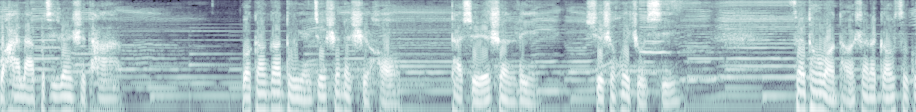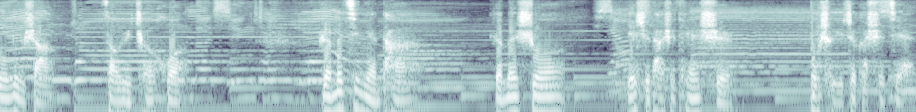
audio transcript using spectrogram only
我还来不及认识他，我刚刚读研究生的时候，他学业顺利。学生会主席在通往唐山的高速公路上遭遇车祸，人们纪念他，人们说，也许他是天使，不属于这个世界。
